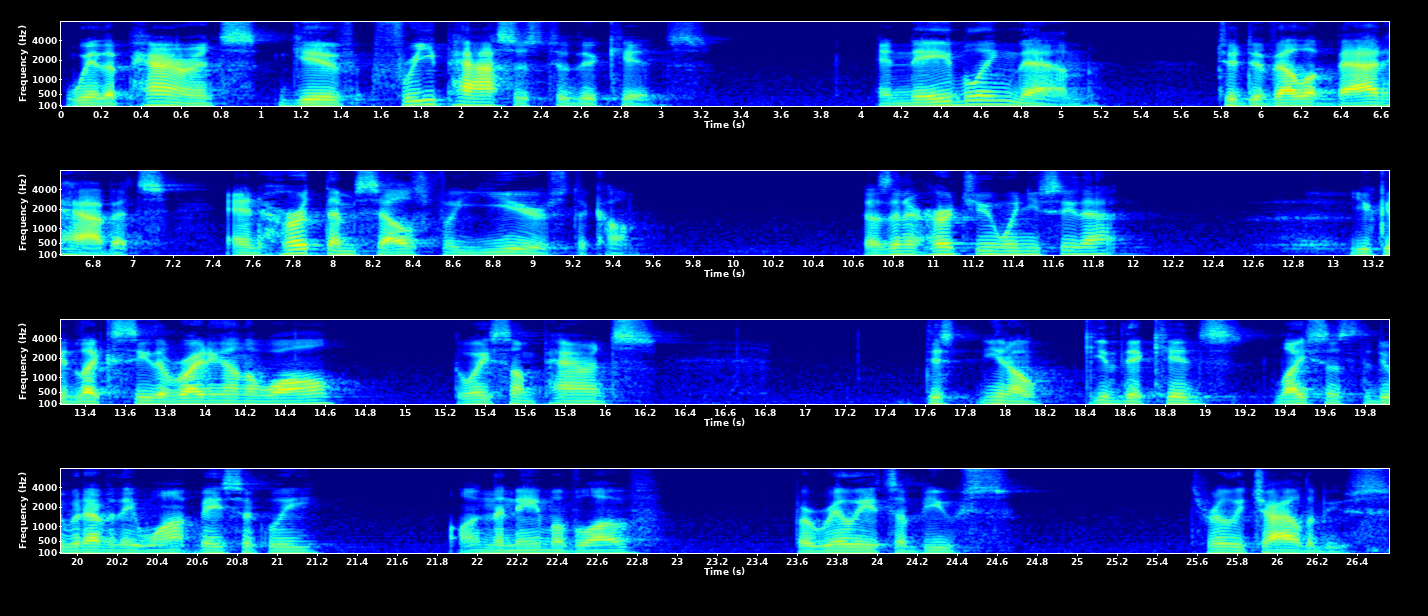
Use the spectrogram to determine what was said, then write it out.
where the parents give free passes to their kids, enabling them to develop bad habits and hurt themselves for years to come. Doesn't it hurt you when you see that? You could like see the writing on the wall, the way some parents just, you know, give their kids license to do whatever they want basically in the name of love but really it's abuse. It's really child abuse.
